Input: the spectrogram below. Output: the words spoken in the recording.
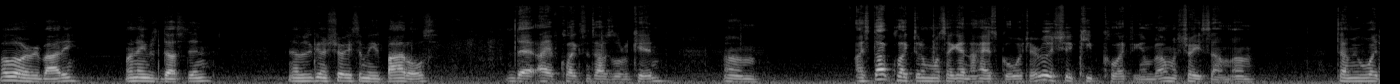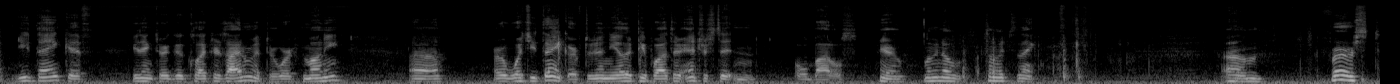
Hello everybody, my name is Dustin, and I was going to show you some of these bottles that I have collected since I was a little kid. Um, I stopped collecting them once I got into high school, which I really should keep collecting them, but I'm going to show you some. Um, tell me what you think, if you think they're a good collector's item, if they're worth money, uh, or what you think, or if there's any other people out there interested in old bottles. Here, let me know, tell me what you think. Um, first,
